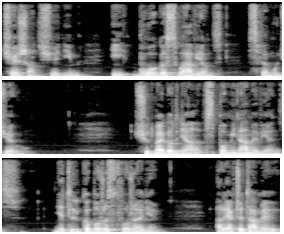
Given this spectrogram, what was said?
ciesząc się nim i błogosławiąc swemu dziełu. Siódmego dnia wspominamy więc nie tylko Boże stworzenie, ale jak czytamy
